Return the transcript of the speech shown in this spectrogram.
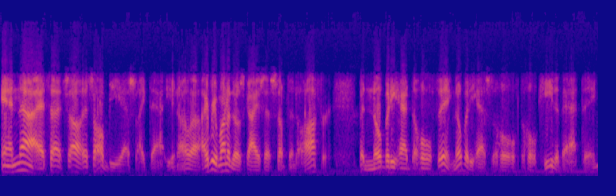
And nah, it's it's all it's all BS like that. You know, uh, every one of those guys has something to offer, but nobody had the whole thing. Nobody has the whole the whole key to that thing.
